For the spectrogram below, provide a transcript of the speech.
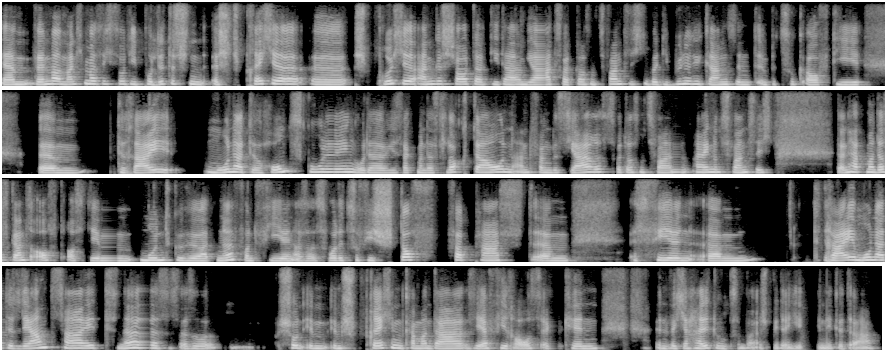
Ähm, wenn man manchmal sich so die politischen äh, Spreche, äh, Sprüche angeschaut hat, die da im Jahr 2020 über die Bühne gegangen sind in Bezug auf die ähm, drei Monate Homeschooling oder wie sagt man das, Lockdown Anfang des Jahres 2021, dann hat man das ganz oft aus dem Mund gehört, ne, von vielen. Also es wurde zu viel Stoff verpasst, ähm, es fehlen ähm, drei Monate Lernzeit, ne, das ist also schon im, im Sprechen kann man da sehr viel rauserkennen, in welcher Haltung zum Beispiel derjenige da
